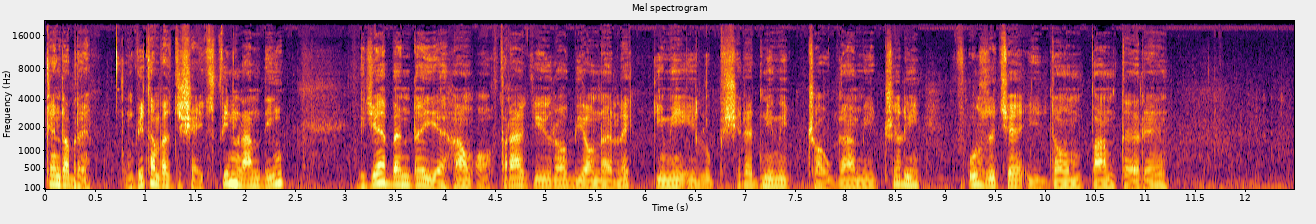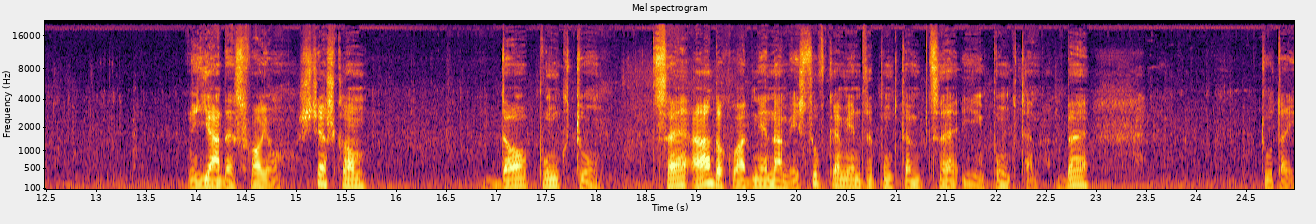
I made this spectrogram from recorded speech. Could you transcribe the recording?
Dzień dobry. Witam Was dzisiaj z Finlandii, gdzie będę jechał o fragi robione lekkimi lub średnimi czołgami, czyli w użycie idą pantery. Jadę swoją ścieżką do punktu C, a dokładnie na miejscówkę między punktem C i punktem B. Tutaj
